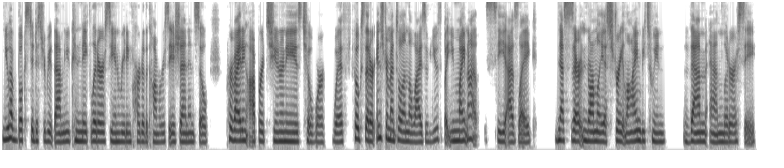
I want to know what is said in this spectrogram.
you have books to distribute them you can make literacy and reading part of the conversation. And so providing opportunities to work with folks that are instrumental in the lives of youth but you might not see as like necessarily normally a straight line between them and literacy.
